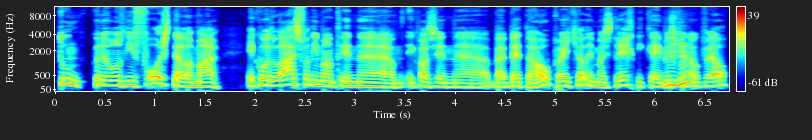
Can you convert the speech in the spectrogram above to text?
Toen kunnen we ons niet voorstellen, maar ik hoorde laatst van iemand in. eh, ik was in, eh, bij Bet de Hoop, weet je wel, in Maastricht. Die ken je misschien Mhm. ook wel.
